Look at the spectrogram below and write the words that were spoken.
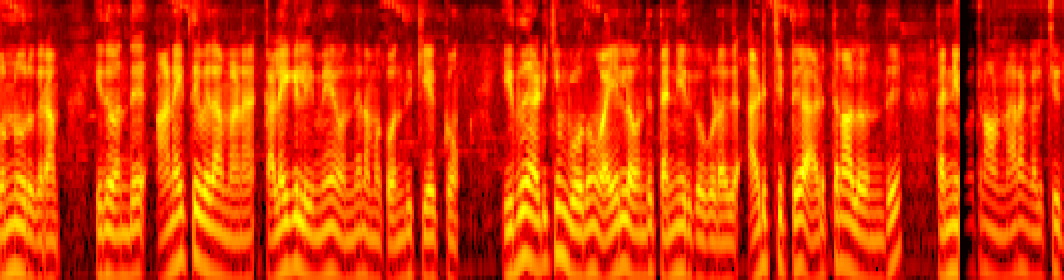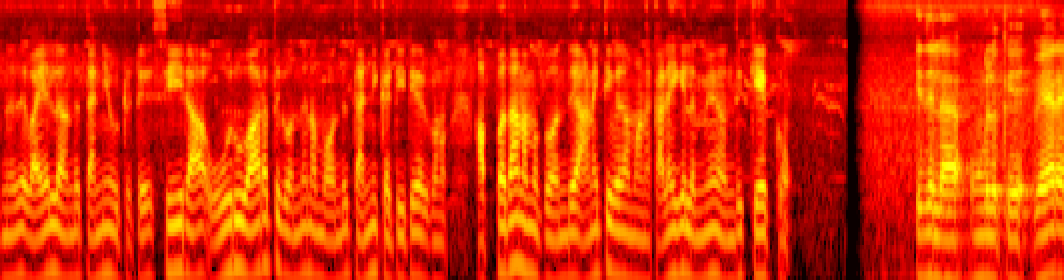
தொண்ணூறு கிராம். இது வந்து அனைத்து விதமான கலைகளையுமே வந்து நமக்கு வந்து கேட்கும். இது அடிக்கும் போதும் வயலில் வந்து தண்ணி இருக்கக்கூடாது. அடிச்சிட்டு அடுத்த நாள் வந்து தண்ணி இருபத்தி நாலு மணி நேரம் கழிச்சு இருந்தது. வயலில் வந்து தண்ணி விட்டுட்டு சீராக ஒரு வாரத்துக்கு வந்து நம்ம வந்து தண்ணி கட்டிகிட்டே இருக்கணும். அப்போ தான் நமக்கு வந்து அனைத்து விதமான கலைகளுமே வந்து கேட்கும். இதில் உங்களுக்கு வேறு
